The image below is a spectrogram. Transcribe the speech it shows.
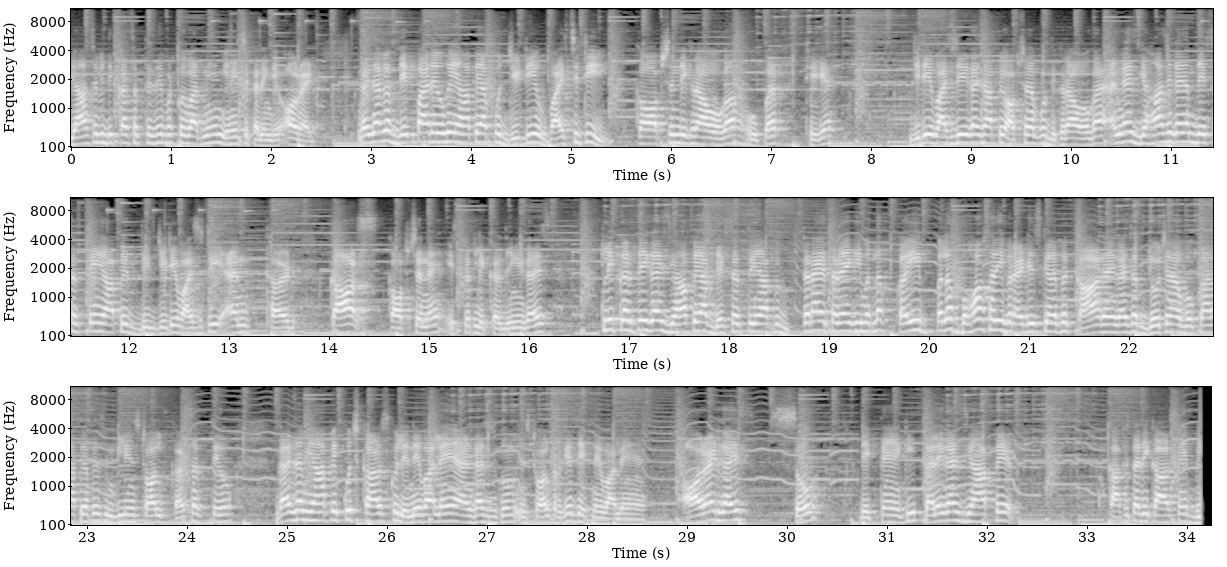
यहाँ से भी दिखा सकते थे बट कोई बात नहीं यहीं से करेंगे। और राइट गाइज़ यहाँ पे आप देख पा रहे होगे, यहाँ पे आपको जी टी वाई सिटी का ऑप्शन दिख रहा होगा ऊपर, ठीक है? जी टी वाई सिटी का यहाँ पे ऑप्शन आपको दिख रहा होगा। एंड गाइज़ यहाँ से गाइज़ हम देख सकते हैं, यहाँ पे G T Vice City and third cars का ऑप्शन है। इस पर क्लिक कर देंगे गाइज़ क्लिक करते ही गाइज़ यहाँ पे आप देख सकते हैं, यहाँ पे तरह तरह की मतलब कई मतलब बहुत सारी वैराइटीज़ के यहाँ पे कार हैं गाइज़ अब जो चाहे वो कार आप यहाँ पे सिंपली इंस्टॉल कर सकते हो। गाइज़ हम यहाँ पे कुछ कार्स को लेने वाले हैं एंड गाइज़ उनको हम इंस्टॉल करके देखने वाले हैं। ऑल राइट गाइज़ सो देखते हैं कि पहले गाइज़ यहाँ पे काफ़ी सारी कार्स हैं।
